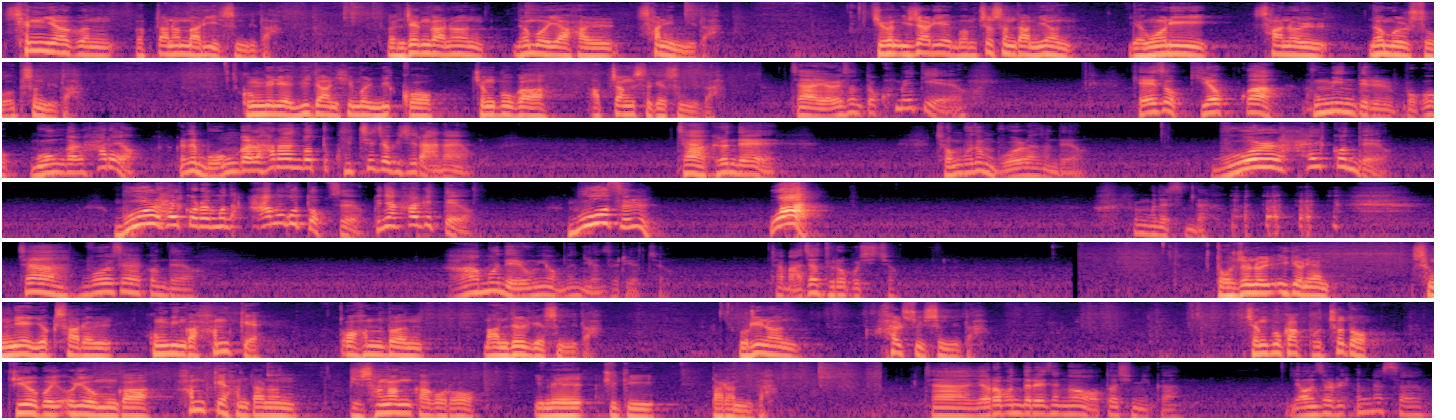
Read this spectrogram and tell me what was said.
생략은 없다는 말이 있습니다. 언젠가는 넘어야 할 산입니다. 지금 이 자리에 멈춰선다면 영원히 산을 넘을 수 없습니다. 국민의 위대한 힘을 믿고 정부가 앞장서겠습니다. 자, 여기선 또 코미디예요. 계속 기업과 국민들을 보고 무언가를 하래요. 그런데 무언가를 하라는 것도 구체적이질 않아요. 자, 그런데 정부는 무엇을 하는데요? 무엇을 할 건데요? 무엇을 할 거라는 건 아무것도 없어요. 그냥 하겠대요. 무엇을? What? 흥분했습니다. 자, 무엇을 할 건데요? 아무 내용이 없는 연설이었죠. 자, 마저 들어보시죠. 도전을 이겨낸 승리의 역사를 국민과 함께 또 한 번 만들겠습니다. 우리는 할 수 있습니다. 정부 각 부처도 기업의 어려움과 함께 한다는 비상한 각오로 임해 주기 바랍니다. 자, 여러분들의 생각은 어떠십니까? 연설이 끝났어요.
